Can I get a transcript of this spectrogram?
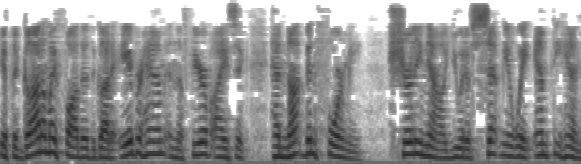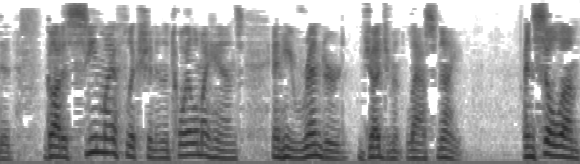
If the God of my father, the God of Abraham and the fear of Isaac, had not been for me, surely now you would have sent me away empty handed. God has seen my affliction and the toil of my hands, and he rendered judgment last night. And so, um,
